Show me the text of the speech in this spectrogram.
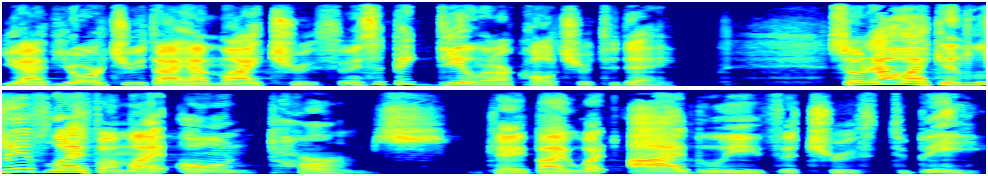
You have your truth, I have my truth. And it's a big deal in our culture today. So now I can live life on my own terms, okay, by what I believe the truth to be.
